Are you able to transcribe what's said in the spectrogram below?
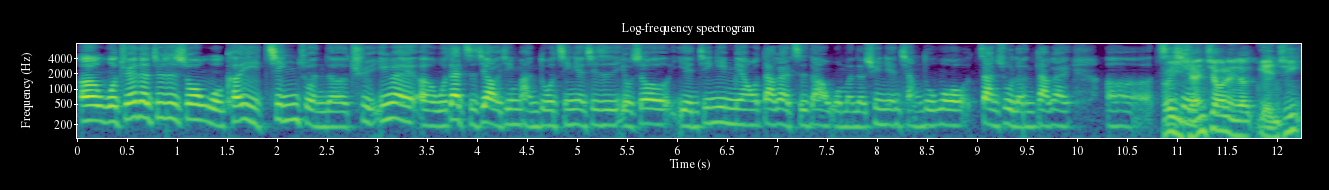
呃，我觉得就是说我可以精准的去，因为呃我在执教已经蛮多经验，其实有时候眼睛一瞄，大概知道我们的训练强度或战术的大概呃所以以前教练的眼睛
